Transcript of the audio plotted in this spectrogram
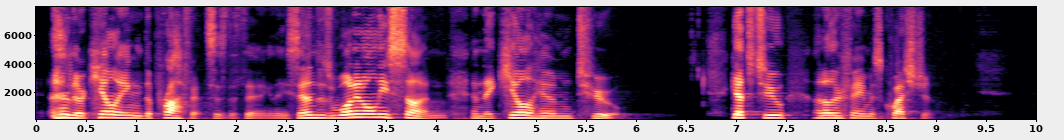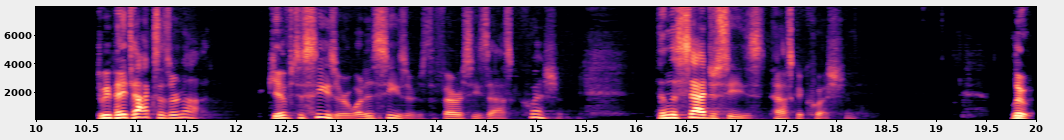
they're killing the prophets, is the thing. And he sends his one and only son, and they kill him too. Gets to another famous question Do we pay taxes or not? Give to Caesar what is Caesar's. The Pharisees ask a question. Then the Sadducees ask a question. Luke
